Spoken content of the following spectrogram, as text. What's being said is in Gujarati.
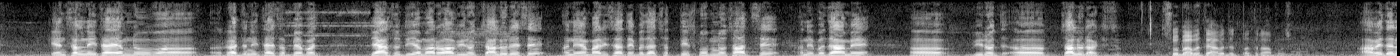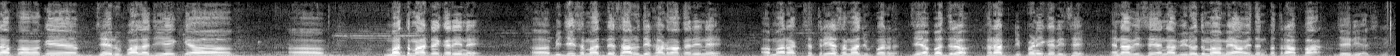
કેન્સલ નહીં થાય એમનું રદ નહીં થાય સભ્યપદ ત્યાં સુધી અમારો આ વિરોધ ચાલુ રહેશે અને અમારી સાથે બધા છત્રીસ કોમનો સાથ છે અને બધા અમે વિરોધ ચાલુ રાખીશું. શું બાબતે આવેદનપત્ર આપો છો? આવેદન આપવામાં કે જે રૂપાલાજીએ કે અ, અ, મત માટે કરીને બીજી સમાજને સારું દેખાડવા કરીને અમારા ક્ષત્રિય સમાજ ઉપર જે અભદ્ર, ખરાબ ટિપ્પણી કરી છે, એના વિશે, એના વિરોધમાં અમે આવેદનપત્ર આપવા જઈ રહ્યા છીએ.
